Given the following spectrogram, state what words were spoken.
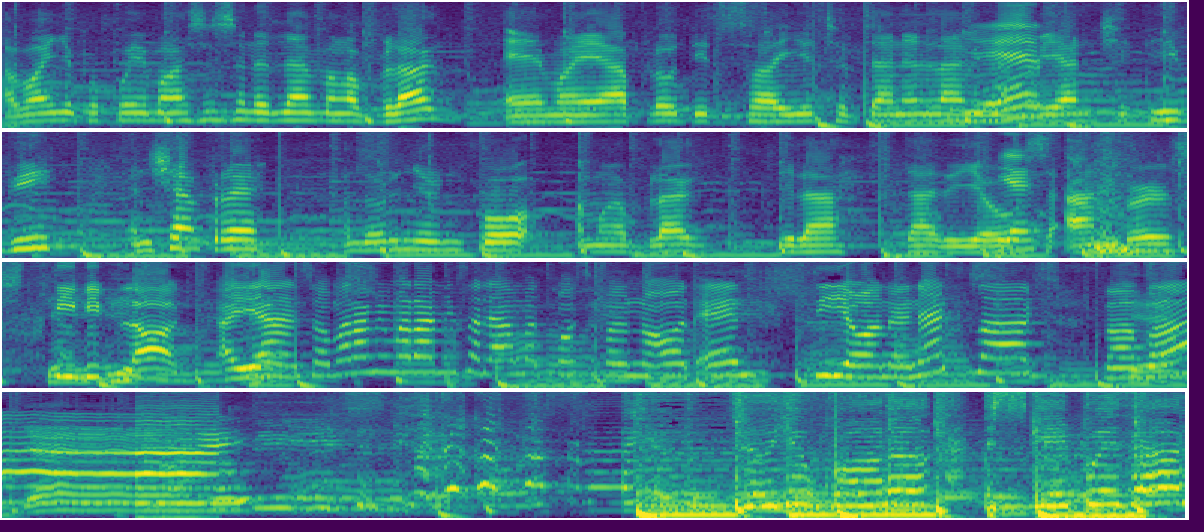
Abangan niyo po po yung mga susunod na mga vlog and mga upload dito sa YouTube channel namin yes. ng Marianchi TV. And syempre, panoorin niyo rin po ang mga vlog nila Daddy Yo yes. sa Anverse TV, TV Vlog. Ayan. So, maraming maraming salamat po sa panonood and see you on our next vlog. Bye-bye! Yeah, yeah. Do you wanna escape without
